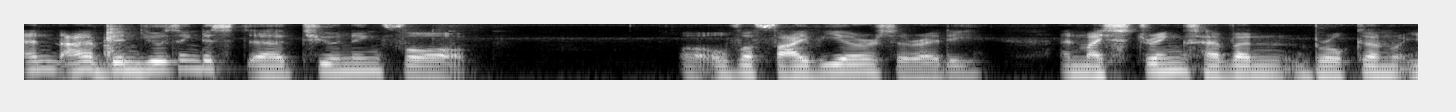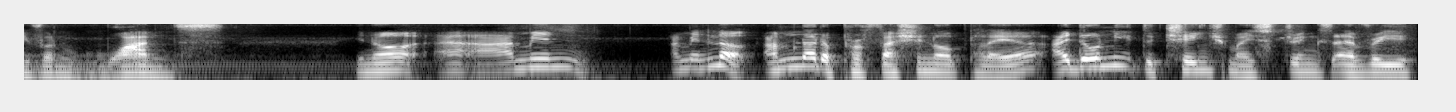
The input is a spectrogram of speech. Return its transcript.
And I've been using this uh, tuning for uh, over five years already, and my strings haven't broken even once. You know, I, I mean, I mean, look, I'm not a professional player. I don't need to change my strings every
